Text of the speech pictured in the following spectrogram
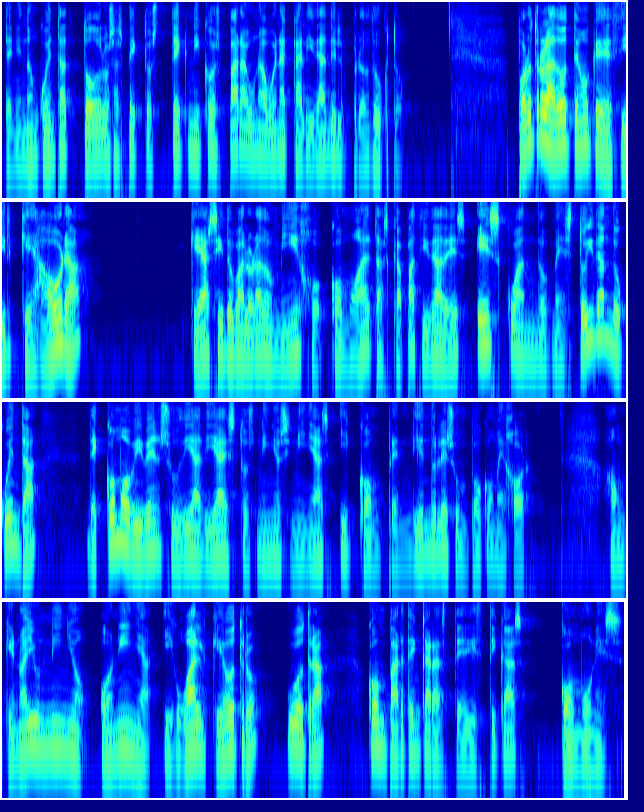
teniendo en cuenta todos los aspectos técnicos para una buena calidad del producto. Por otro lado, tengo que decir que ahora que ha sido valorado mi hijo como altas capacidades es cuando me estoy dando cuenta de cómo viven su día a día estos niños y niñas y comprendiéndoles un poco mejor. Aunque no hay un niño o niña igual que otro u otra, comparten características comunes.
